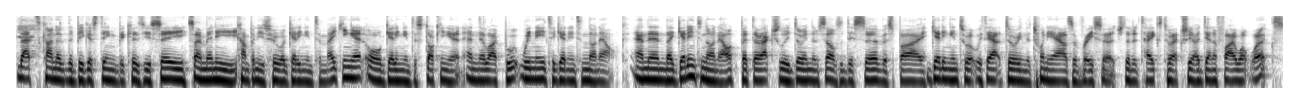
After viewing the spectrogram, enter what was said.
That's kind of the biggest thing because you see so many companies who are getting into making it or getting into stocking it, and they're like, we need to get into non alc. And then they get into non alc, but they're actually doing themselves a disservice by getting into it without doing the 20 hours of research that it takes to actually identify what works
